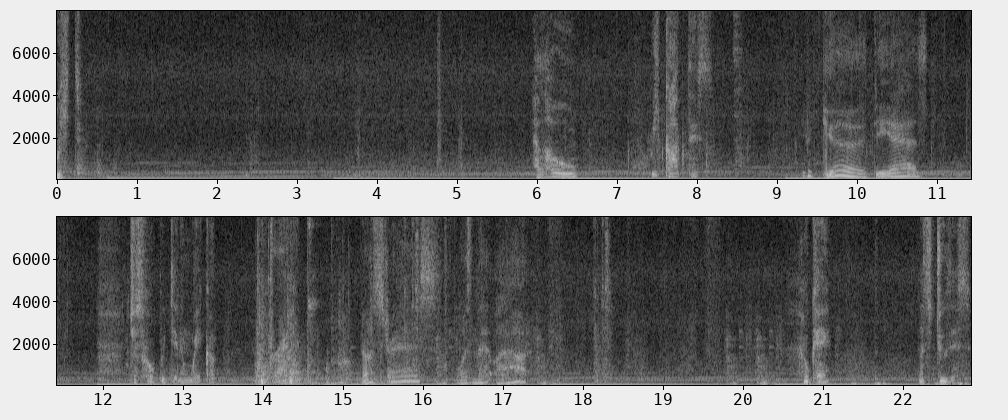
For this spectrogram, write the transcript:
Sweet. Hello? We got this. You're good, Diaz. Just hope we didn't wake up the dragon. No stress. Wasn't that loud? Okay. Let's do this.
